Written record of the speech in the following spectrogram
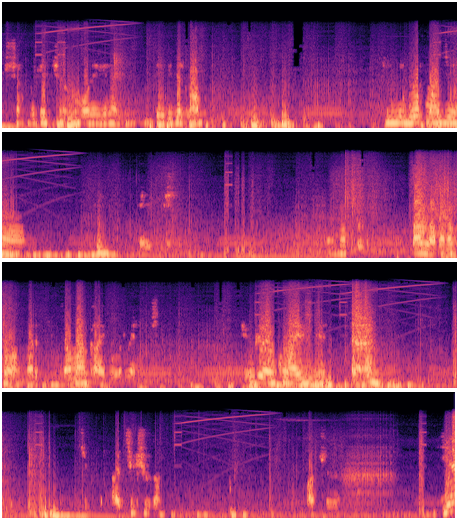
Aşağı mı geçiyorum oraya giren delidir lan. Filmi yok mu acı ya? Değilmiş. Buldum. Valla ben okumam. Zaman kaybı olur benim için. Çünkü okumayı bilmiyorum. çık, şuradan. Aç şunu. Yine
